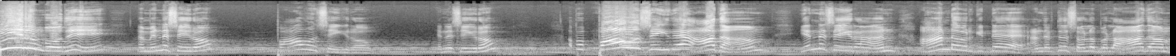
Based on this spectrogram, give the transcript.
மீறும் போது நம்ம என்ன செய்கிறோம்? பாவம் செய்கிறோம். என்ன செய்கிறோம்? அப்போ பாவம் செய்த ஆதாம் என்ன செய்கிறான்? ஆண்டவர்கிட்ட அந்த இடத்துல சொல்லப்படல ஆதாம்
